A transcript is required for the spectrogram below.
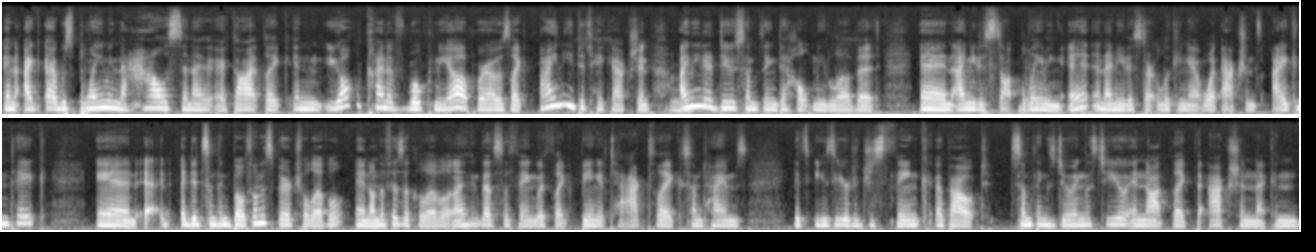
and I, I was blaming the house and I, I thought like and y'all kind of woke me up where I was like I need to take action. Mm. I need to do something to help me love it and I need to stop blaming it and I need to start looking at what actions I can take. And I, I did something both on the spiritual level and on the physical level and i think that's the thing with like being attacked. Like sometimes it's easier to just think about something's doing this to you and not like the action that can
